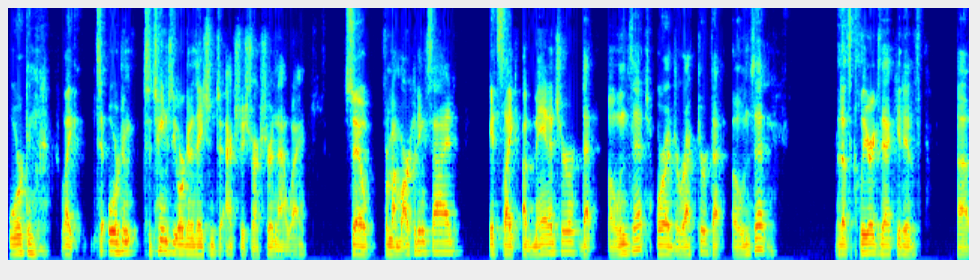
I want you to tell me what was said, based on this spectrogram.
organ like to organ to change the organization to actually structure in that way. So from a marketing side, it's like a manager that owns it or a director that owns it, but that's clear executive uh,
